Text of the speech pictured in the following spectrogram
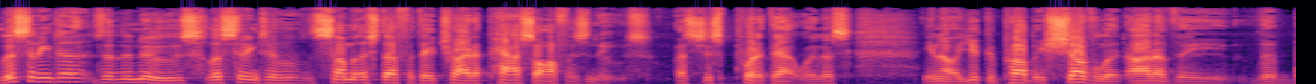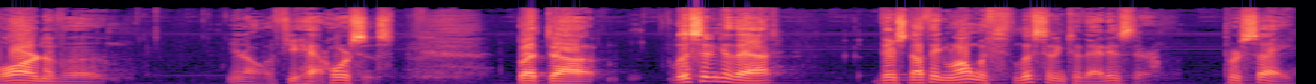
listening to, to, the news, listening to some of the stuff that they try to pass off as news. Let's just put it that way. Let's, you know, you could probably shovel it out of the, the barn of a, you know, if you had horses. But uh, listening to that, there's nothing wrong with listening to that, is there? Per se.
